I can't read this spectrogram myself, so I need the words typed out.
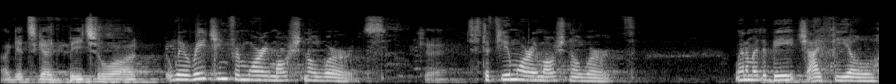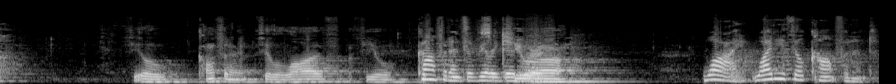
I get to go to the beach a lot. We're reaching for more emotional words. Okay. Just a few more emotional words. When I'm at the beach, I feel Feel confident. Feel alive. I feel confidence, a really good secure. word. Why? Why do you feel confident?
